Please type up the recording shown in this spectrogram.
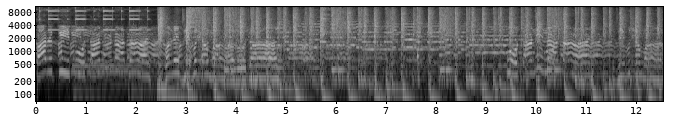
પારકી પોતાની ના થાય જીવ તમારો પોતાની ના જીવ તમાર.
